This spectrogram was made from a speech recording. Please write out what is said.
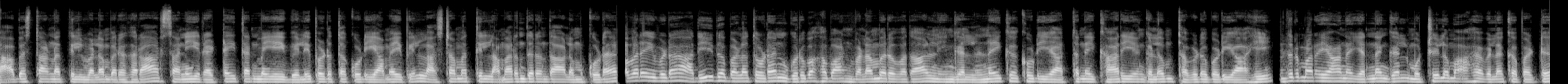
லாபஸ்தானத்தில் வலம் வருகிறார். சனி இரட்டைத்தன்மையை வெளிப்படுத்தக்கூடிய அமைப்பில் அஷ்டமத்தில் அமர்ந்திருந்தாலும் கூட அவரை விட அதீத பலத்துடன் குரு பகவான் வலம் வருவதால் நீங்கள் நினைக்கக்கூடிய அத்தனை காரியங்களும் தவிடுபடியாகி எதிர்மறையான எண்ணங்கள் முற்றிலுமாக விளக்கப்பட்டு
